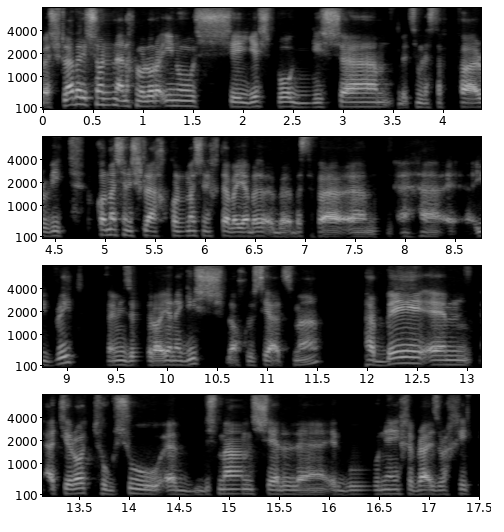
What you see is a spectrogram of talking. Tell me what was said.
בשלב הראשון אנחנו לא ראינו שיש פה גישה בעצם לשפה הערבית. כל מה שנשלח, כל מה שנכתב היה בשפה אה, העברית, לפעמים זה לא היה נגיש לאוכלוסייה עצמה. הרבה אה, עתירות הוגשו בשמם של ארגוני חברה אזרחית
